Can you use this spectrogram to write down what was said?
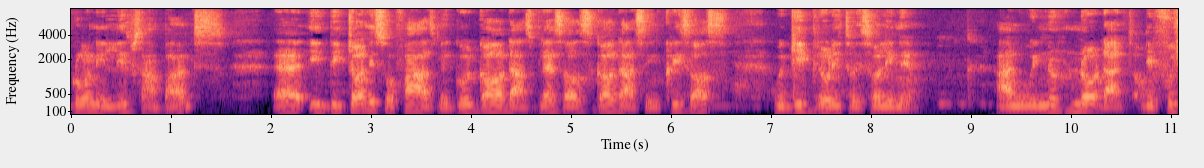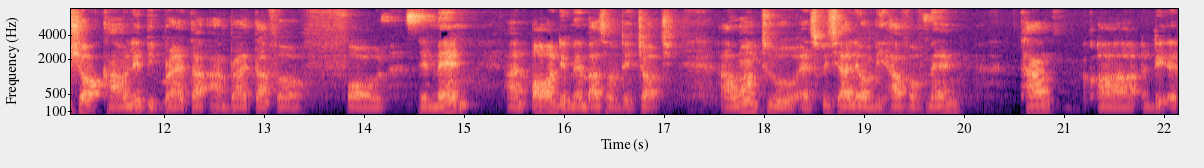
grown in leaps and bounds. Uh, the journey so far has been good. God has blessed us. God has increased us. We give glory to His holy name. And we know, know that the future can only be brighter and brighter for, for the men and all the members of the church. I want to, especially on behalf of men, thank uh, the,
